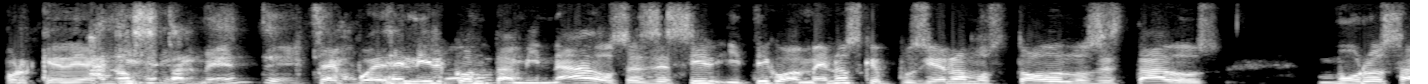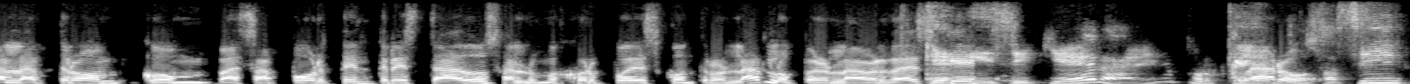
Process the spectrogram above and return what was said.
Porque de ah, aquí totalmente, se, pueden ir contaminados, es decir, y digo, a menos que pusiéramos todos los estados muros a la Trump con pasaporte entre estados, a lo mejor puedes controlarlo, pero la verdad es que, ni siquiera, ¿eh? Porque claro. Pues, así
